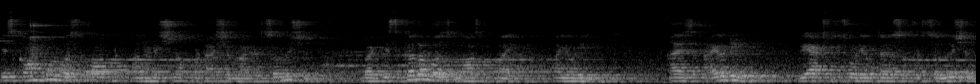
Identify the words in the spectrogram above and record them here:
This compound was formed on addition of potassium iodide solution, but this color was masked by iodine. As iodine reacts with sodium thiosulfate solution,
